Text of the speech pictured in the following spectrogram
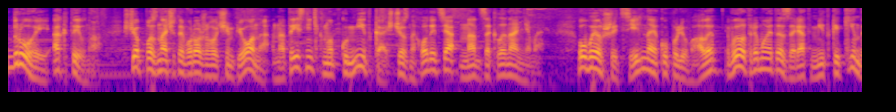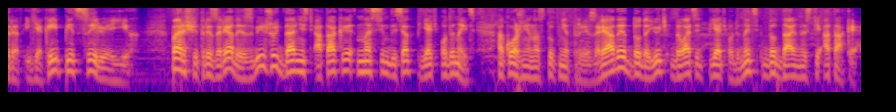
Другий активно. Щоб позначити ворожого чемпіона, натисніть кнопку Мітка, що знаходиться над заклинаннями. Убивши ціль, на яку полювали, ви отримуєте заряд мітки Кіндред, який підсилює їх. Перші три заряди збільшують дальність атаки на 75 одиниць, а кожні наступні три заряди додають 25 одиниць до дальності атаки.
